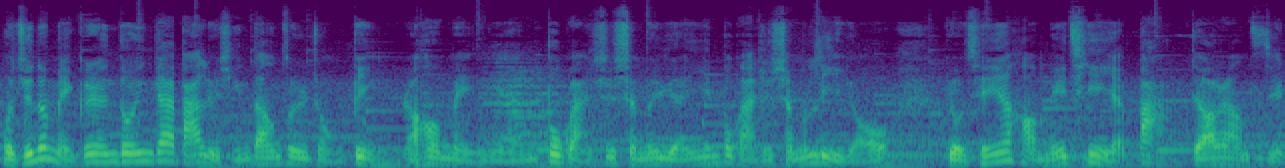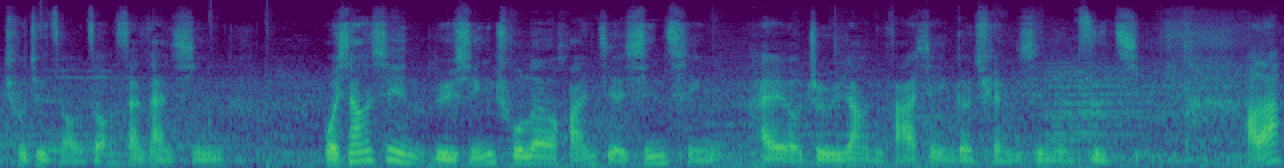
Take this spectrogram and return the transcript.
我觉得每个人都应该把旅行当做一种病，然后每年不管是什么原因，不管是什么理由，有钱也好，没钱也罢，都要让自己出去走走，散散心。我相信旅行除了缓解心情，还有助于让你发现一个全新的自己。好了。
